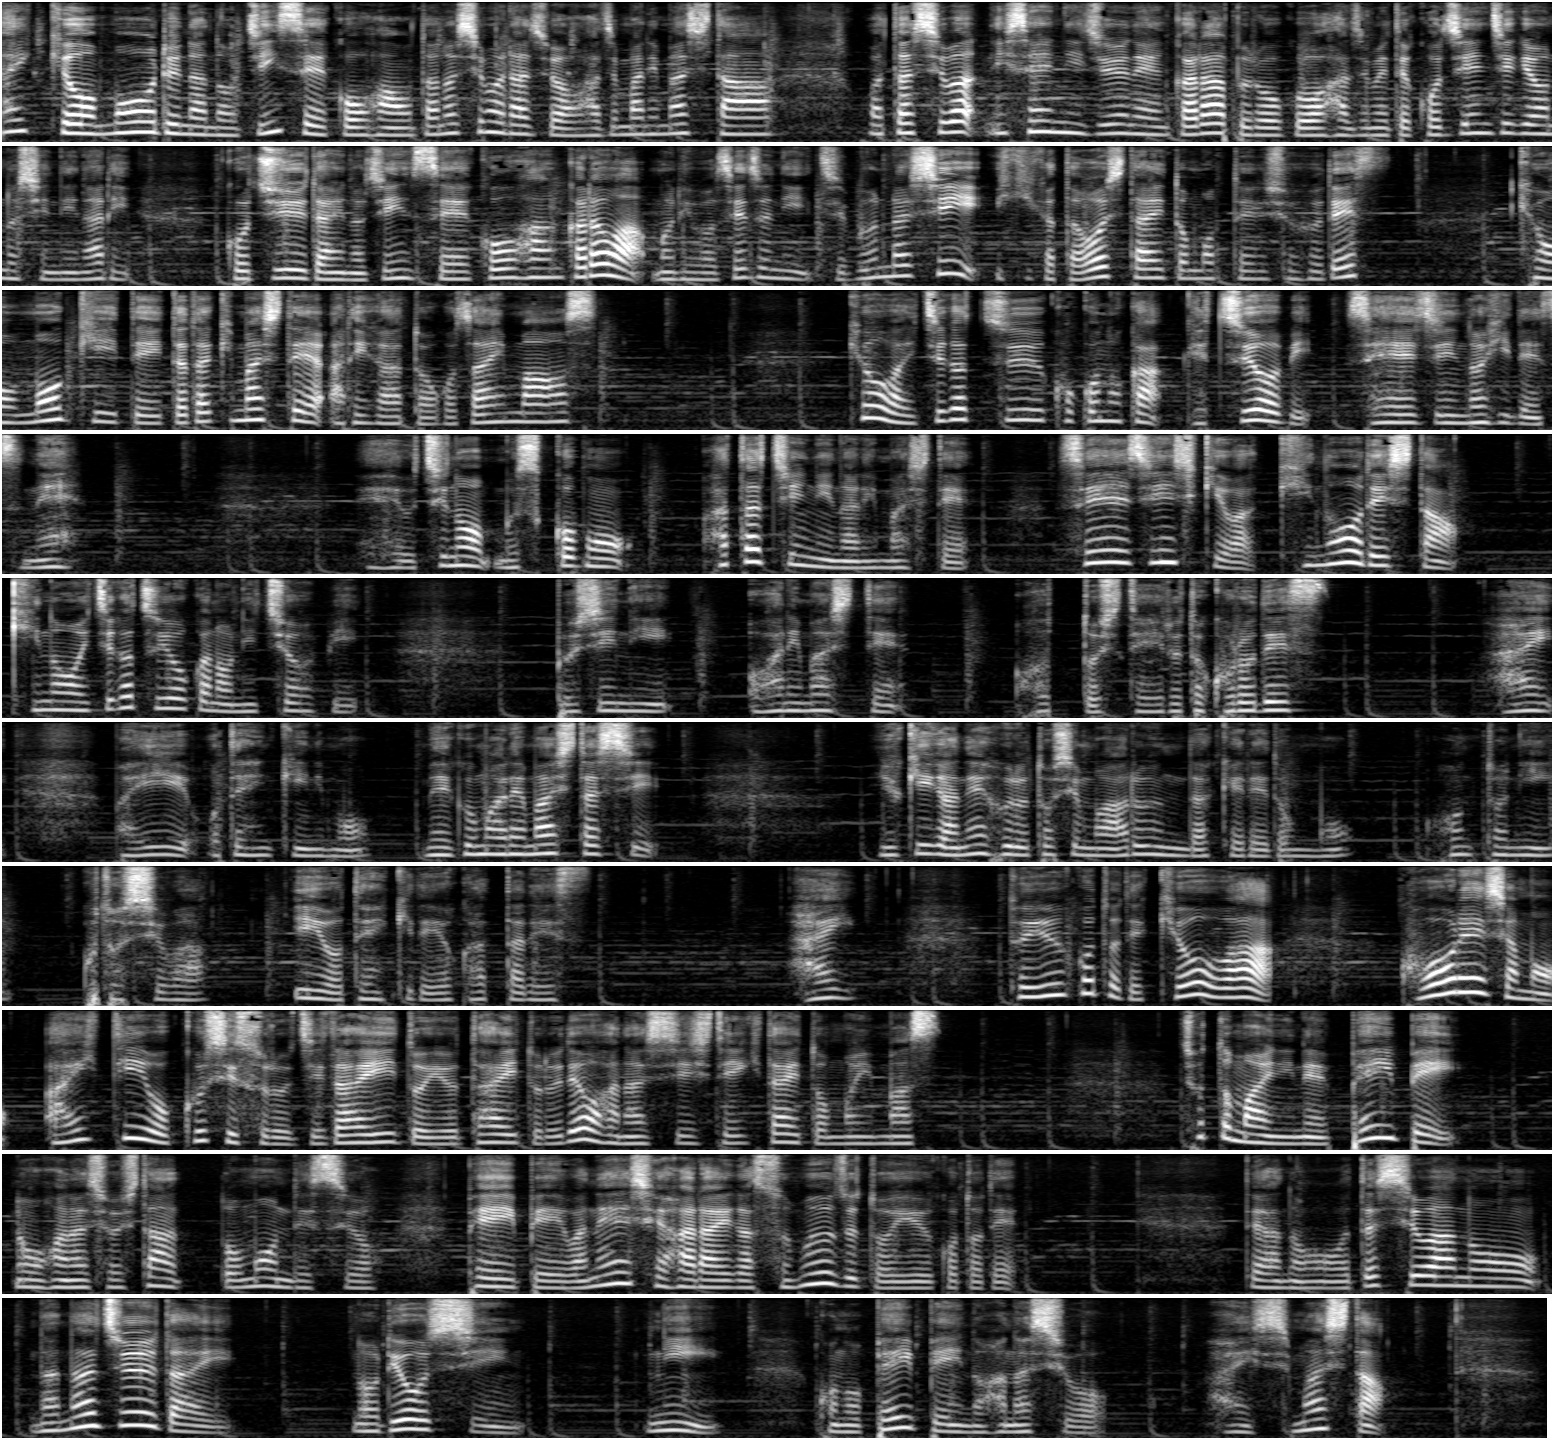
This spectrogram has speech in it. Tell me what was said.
はい今日もルナの人生後半を楽しむラジオ始まりました。私は2020年からブログを始めて個人事業主になり50代の人生後半からは無理をせずに自分らしい生き方をしたいと思っている主婦です。今日も聞いていただきましてありがとうございます。今日は1月9日月曜日成人の日ですね、えー、うちの息子も20歳になりまして成人式は昨日でした。昨日1月8日の日曜日。無事に終わりましてほっとしているところです。はい、まあ、いいお天気にも恵まれましたし雪がね降る年もあるんだけれども本当に今年はいいお天気でよかったです。はい。ということで今日は高齢者も IT を駆使する時代というタイトルでお話ししていきたいと思います。ちょっと前にね、PayPay のお話をしたと思うんですよ。PayPay はね、支払いがスムーズということで。で、あの、私はあの、70代の両親にこの PayPay の話を、はい、しました。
